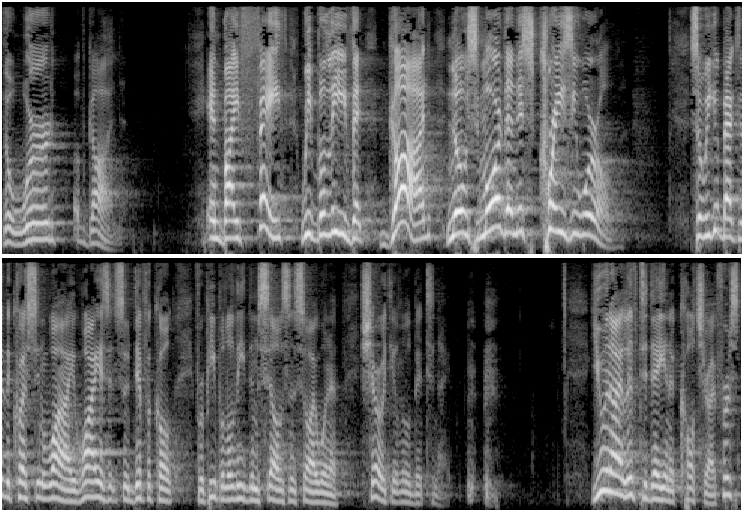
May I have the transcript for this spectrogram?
the Word of God. And by faith, we believe that God knows more than this crazy world. So we get back to the question why? Why is it so difficult for people to lead themselves? And so I want to share with you a little bit tonight. you and I live today in a culture. I first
